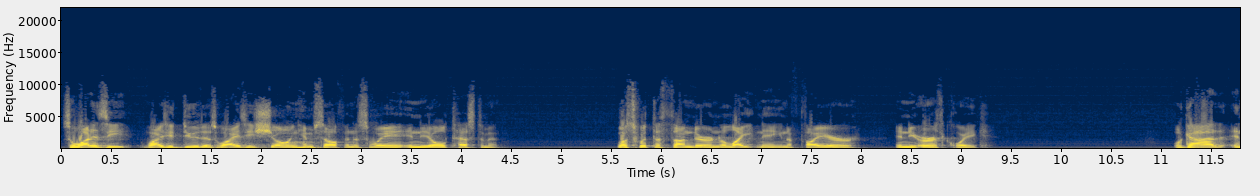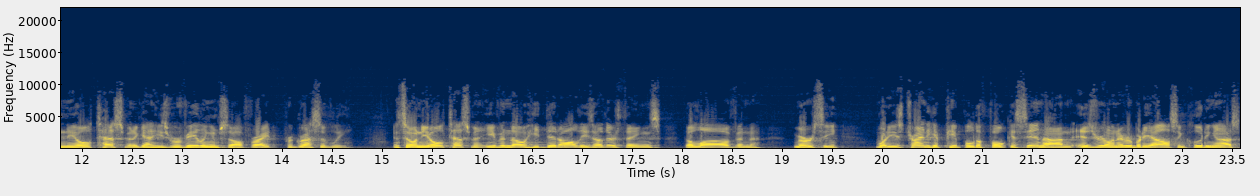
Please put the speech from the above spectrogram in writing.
So why does he why does he do this? Why is he showing himself in this way in the Old Testament? What's with the thunder and the lightning and the fire and the earthquake? Well, God in the Old Testament, again, He's revealing Himself, right? Progressively. And so in the Old Testament, even though He did all these other things, the love and the mercy, what He's trying to get people to focus in on, Israel and everybody else, including us,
